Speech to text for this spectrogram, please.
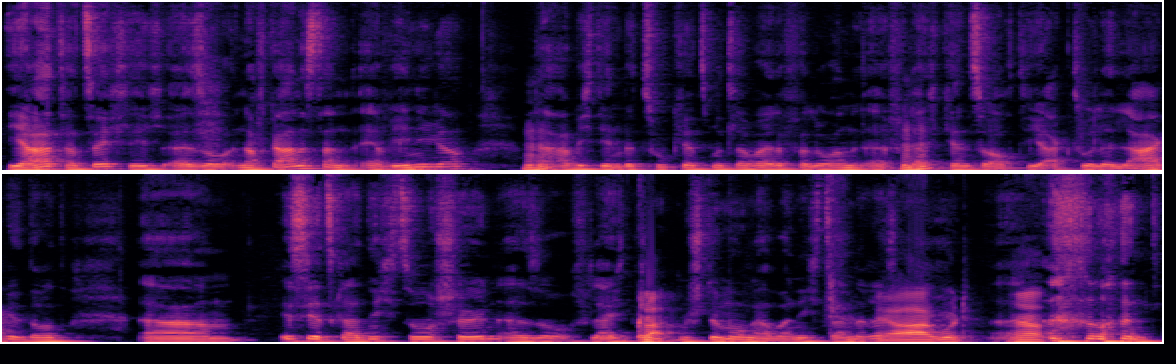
Ja, tatsächlich. Also in Afghanistan eher weniger. Mhm. Da habe ich den Bezug jetzt mittlerweile verloren. Äh, vielleicht mhm. kennst du auch die aktuelle Lage dort. Ähm, ist jetzt gerade nicht so schön, also vielleicht Bombenstimmung, aber nichts anderes. Ja, gut. Ja. Und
